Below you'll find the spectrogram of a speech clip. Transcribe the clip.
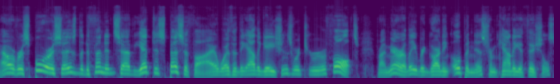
However, Spohr says the defendants have yet to specify whether the allegations were true or false, primarily regarding openness from county officials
